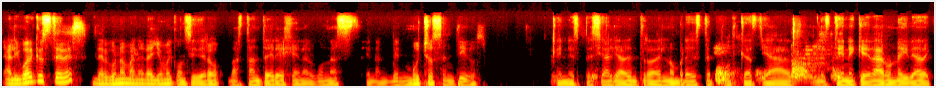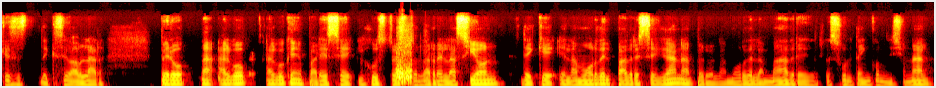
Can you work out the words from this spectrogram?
Al igual que ustedes, de alguna manera yo me considero bastante hereje en algunas, en, muchos sentidos. En especial ya de entrada el nombre de este podcast ya les tiene que dar una idea de qué, de qué se va a hablar. Pero ah, algo, algo que me parece, y justo esto, la relación de que el amor del padre se gana, pero el amor de la madre resulta incondicional.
